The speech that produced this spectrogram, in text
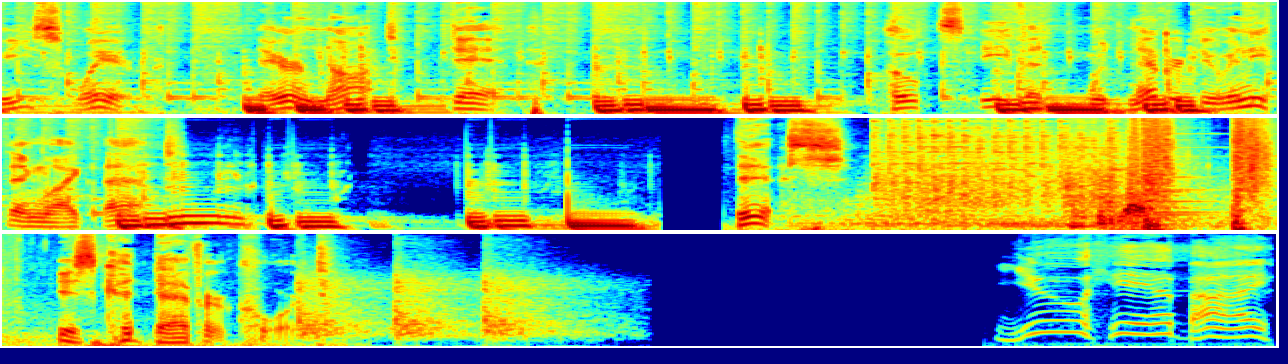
We swear they're not dead. Never do anything like that. This is Cadaver Court. You hereby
